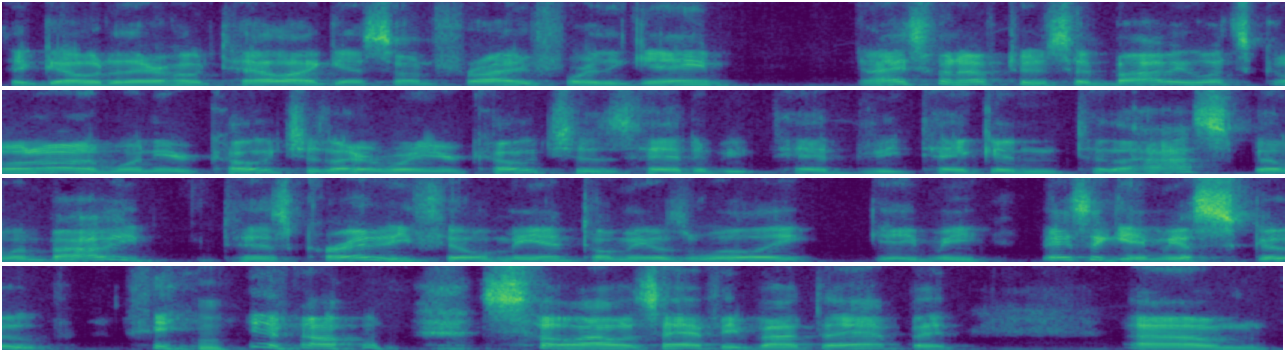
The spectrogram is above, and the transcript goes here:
to go to their hotel, I guess, on Friday before the game. And I just went up to him and said, Bobby, what's going on? one of your coaches, I heard one of your coaches had to be had to be taken to the hospital. And Bobby, to his credit, he filled me in, told me it was Willie, gave me basically gave me a scoop. you know, so I was happy about that. But um,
